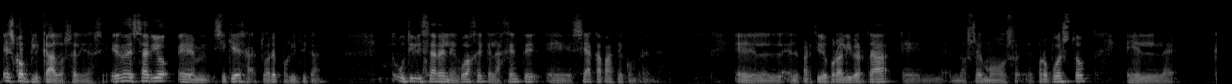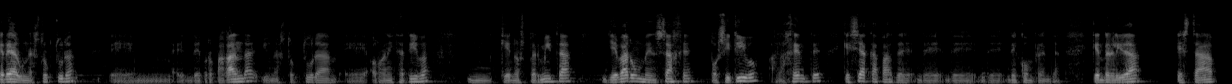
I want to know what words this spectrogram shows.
es, complicado salir así. Es necesario, em, si quieres actuar en política, utilizar el lenguaje que la gente eh, sea capaz de comprender. El, el, Partido por la Libertad nos hemos eh, propuesto el crear una estructura Em, de propaganda y una estructura eh, organizativa mm, que nos permita llevar un mensaje positivo a la gente que sea capaz de, comprender. Que en realidad está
